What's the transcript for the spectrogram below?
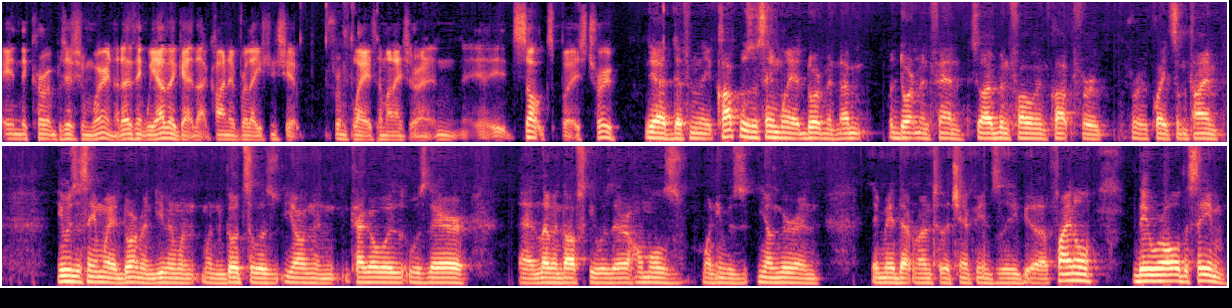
in the current position we're in. I don't think we ever get that kind of relationship from player to manager, and it sucks, but it's true. Yeah, definitely. Klopp was the same way at Dortmund. I'm a Dortmund fan, so I've been following Klopp for for quite some time. He was the same way at Dortmund, even when when Götze was young and Kago was was there, and Lewandowski was there. Hummels when he was younger, and they made that run to the Champions League uh, final they were all the same.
